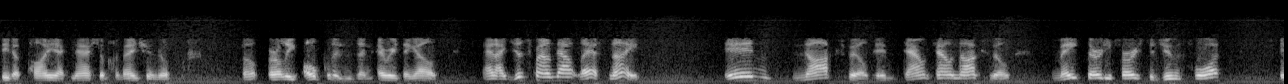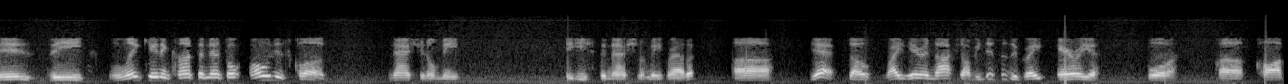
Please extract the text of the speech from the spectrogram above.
see the Pontiac National Convention of early Oaklands and everything else. And I just found out last night in Knoxville, in downtown Knoxville, May 31st to June 4th is the Lincoln and Continental Owners Club National Meet, the Eastern National Meet, rather. Uh, yeah, so right here in Knoxville, I mean, this is a great area for uh, car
